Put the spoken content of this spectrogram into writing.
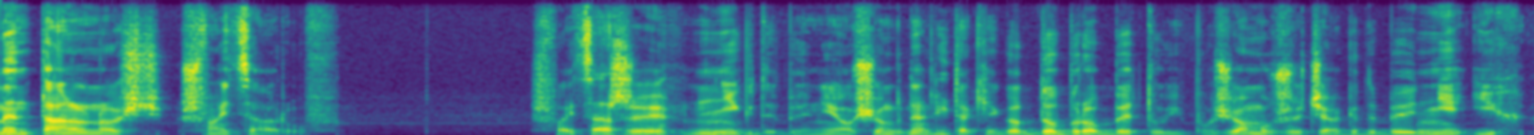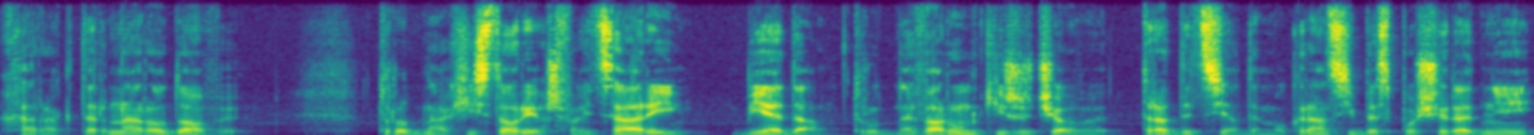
Mentalność Szwajcarów. Szwajcarzy nigdy by nie osiągnęli takiego dobrobytu i poziomu życia, gdyby nie ich charakter narodowy. Trudna historia Szwajcarii, bieda, trudne warunki życiowe, tradycja demokracji bezpośredniej,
